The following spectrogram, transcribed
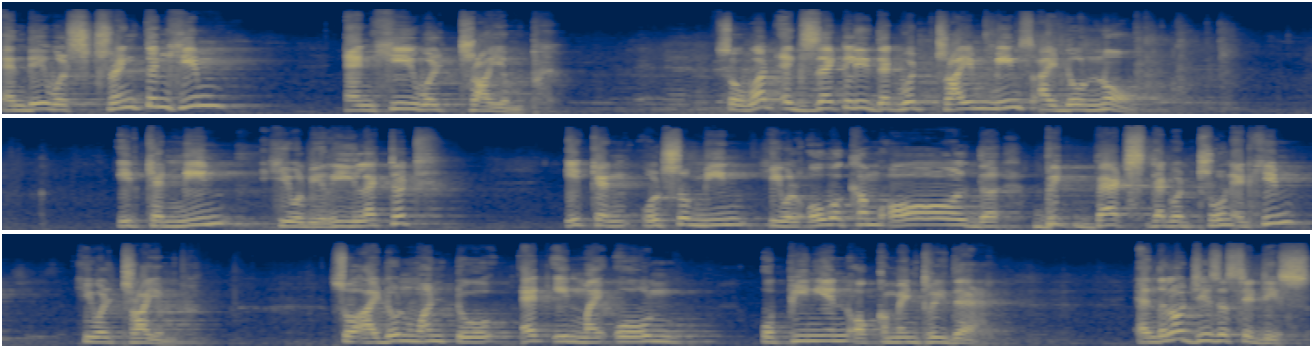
And they will strengthen him and he will triumph. So, what exactly that word triumph means, I don't know. It can mean he will be re elected. It can also mean he will overcome all the brickbats that were thrown at him. He will triumph. So, I don't want to add in my own opinion or commentary there. And the Lord Jesus said this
